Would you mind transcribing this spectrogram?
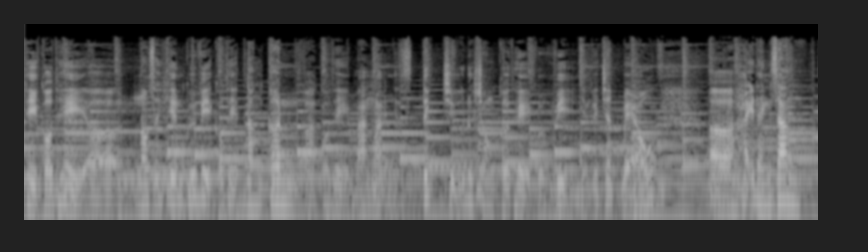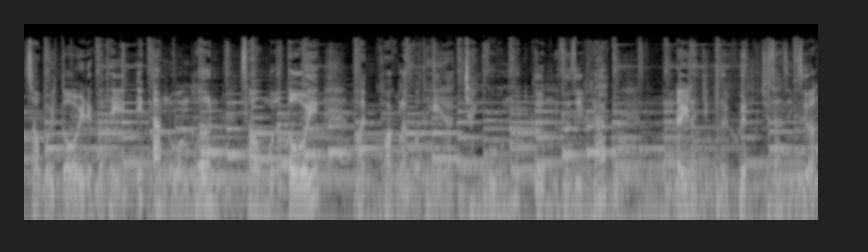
thì có thể uh, nó sẽ khiến quý vị có thể tăng cân và có thể mang lại những tích trữ được trong cơ thể của quý vị những cái chất béo. Uh, hãy đánh răng sau buổi tối để có thể ít ăn uống hơn sau bữa tối hoặc hoặc là có thể uh, tránh uống bất cứ một cái thứ gì khác đây là những lời khuyên của chuyên gia dinh dưỡng.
